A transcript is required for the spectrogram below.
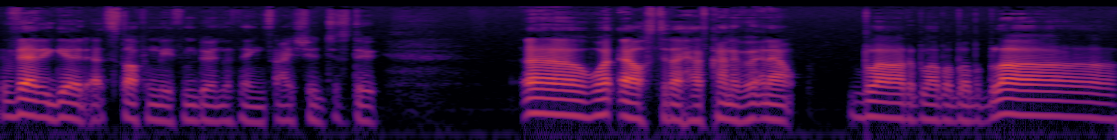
very good at stopping me from doing the things I should just do. Uh, what else did I have kind of written out? Blah, blah, blah, blah, blah, blah.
